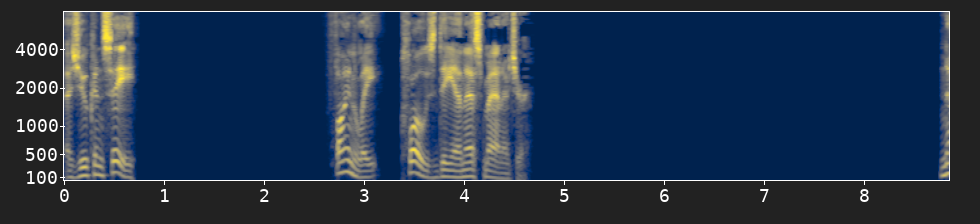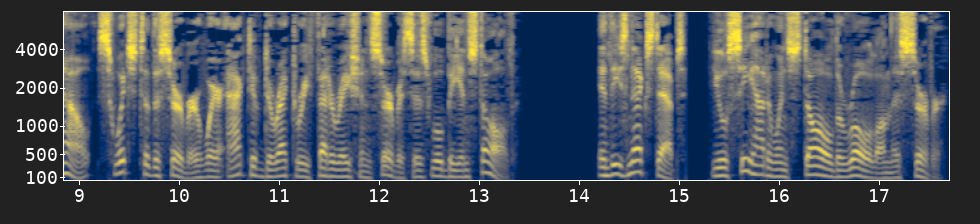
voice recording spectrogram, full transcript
As you can see, finally, close DNS Manager. Now, switch to the server where Active Directory Federation services will be installed. In these next steps, you'll see how to install the role on this server.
